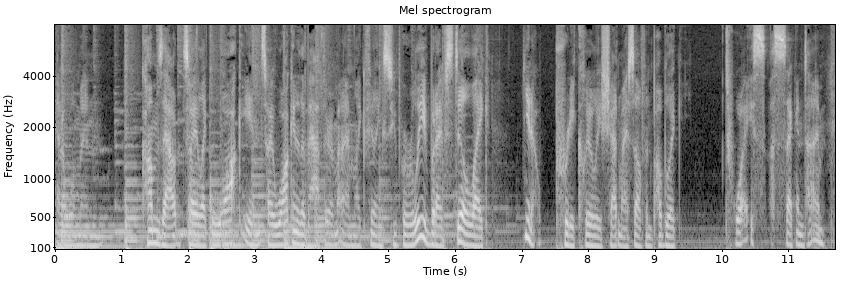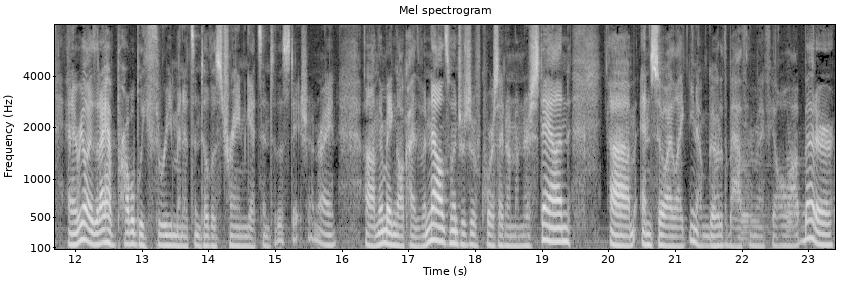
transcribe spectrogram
and a woman comes out. So I like walk in. So I walk into the bathroom and I'm like feeling super relieved, but I've still like, you know, pretty clearly shat myself in public twice, a second time. And I realize that I have probably three minutes until this train gets into the station, right? Um, they're making all kinds of announcements, which of course I don't understand. Um, and so I like, you know, go to the bathroom and I feel a lot better,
